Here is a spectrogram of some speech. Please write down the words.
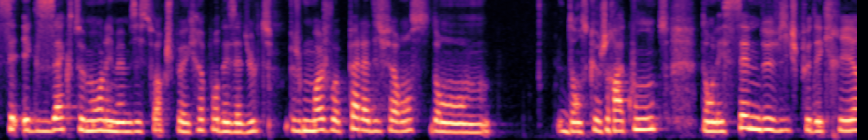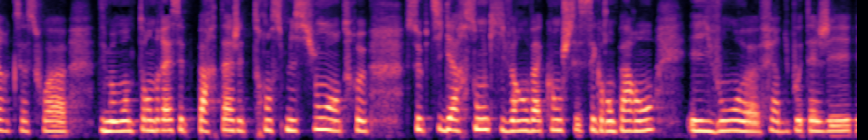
c'est exactement les mêmes histoires que je peux écrire pour des adultes. Moi, je vois pas la différence dans dans ce que je raconte, dans les scènes de vie que je peux décrire, que ce soit des moments de tendresse et de partage et de transmission entre ce petit garçon qui va en vacances chez ses grands-parents et ils vont euh, faire du potager,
